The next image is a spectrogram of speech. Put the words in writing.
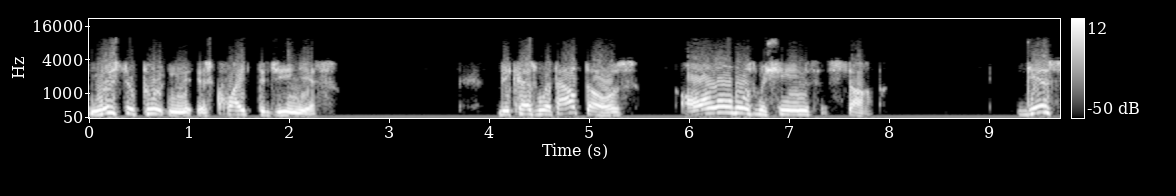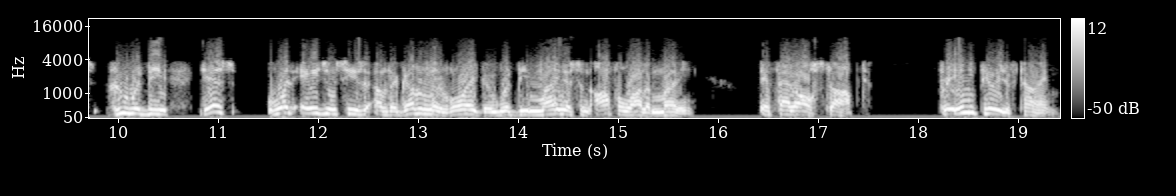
Mr. Putin is quite the genius because without those, all those machines stop. Guess who would be, guess what agencies of the government of Oregon would be minus an awful lot of money if that all stopped for any period of time?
